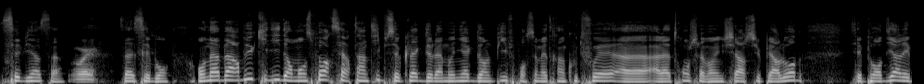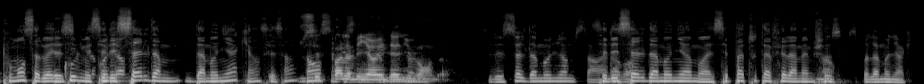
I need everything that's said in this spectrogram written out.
C'est bien ça. Ouais. Ça, c'est bon. On a Barbu qui dit dans mon sport, certains types se claquent de l'ammoniac dans le pif pour se mettre un coup de fouet à, la tronche avant une charge super lourde. C'est pour dire les poumons, ça doit être cool, mais c'est des sels d'ammoniac, hein, c'est ça? Non, c'est pas la meilleure idée du monde. C'est des sels d'ammonium, ça. C'est des sels d'ammonium, ouais. C'est pas tout à fait la même chose. C'est pas de l'ammoniac.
